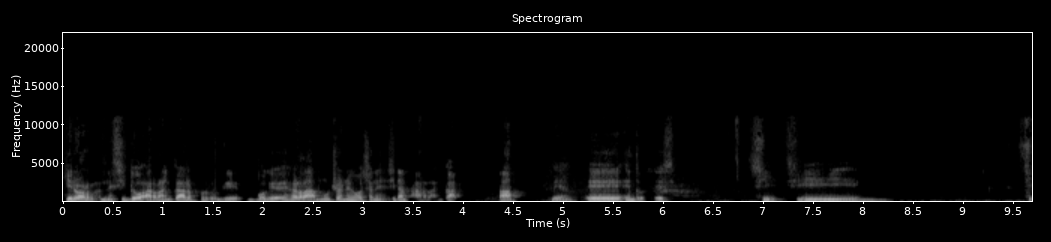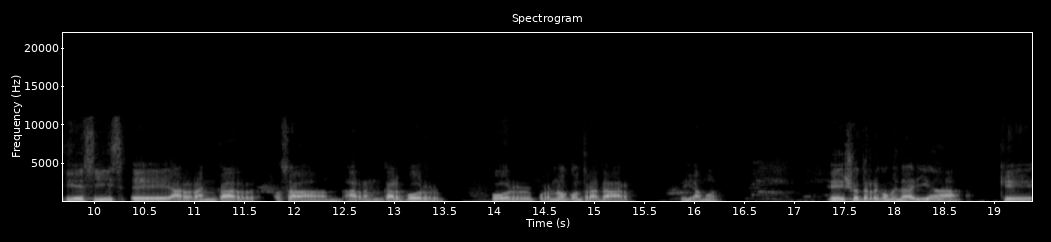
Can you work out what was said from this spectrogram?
quiero, necesito arrancar porque, porque es verdad, muchos negocios necesitan arrancar. Bien. entonces, si, si, si decidís eh, arrancar, o sea, arrancar por, por, no contratar, digamos, eh, yo te recomendaría que,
